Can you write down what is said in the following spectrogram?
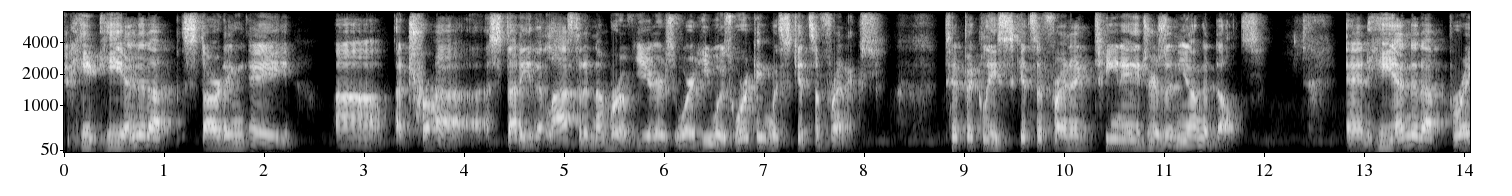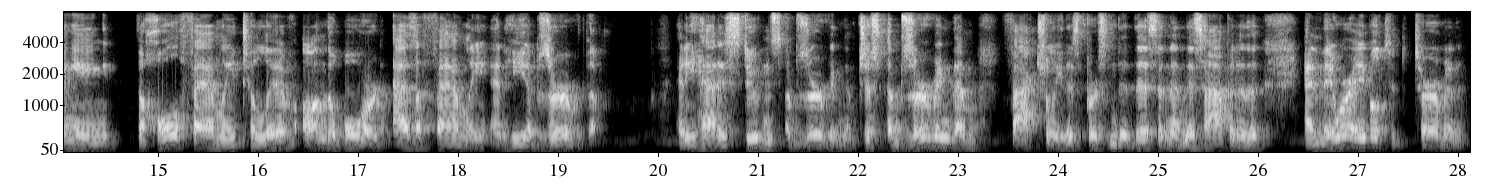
He, he ended up starting a, uh, a, tr- uh, a study that lasted a number of years where he was working with schizophrenics, typically schizophrenic teenagers and young adults. And he ended up bringing the whole family to live on the ward as a family, and he observed them and he had his students observing them, just observing them factually. This person did this, and then this happened, and, this, and they were able to determine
